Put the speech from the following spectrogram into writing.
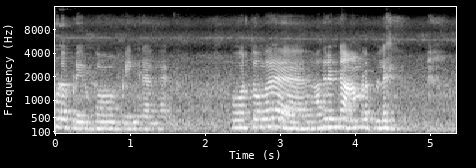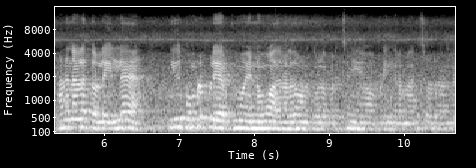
கூட இப்படி இருக்கும் அப்படிங்கிறாங்க. ஒருத்தவங்க அது ரெண்டு ஆம்பளை பிள்ளை. அதனால் தொல்லை இல்லை. இது பொம்பளை பிள்ளையா இருக்குமோ என்னவோ அதனால தான் உனக்கு இவ்வளோ பிரச்சனையோ அப்படிங்கிற மாதிரி சொல்கிறாங்க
